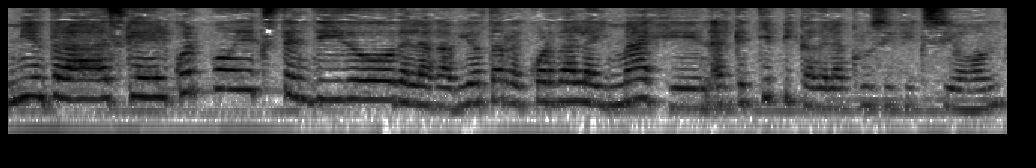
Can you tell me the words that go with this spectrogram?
Mientras que el cuerpo extendido de la gaviota recuerda la imagen arquetípica de la crucifixión,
